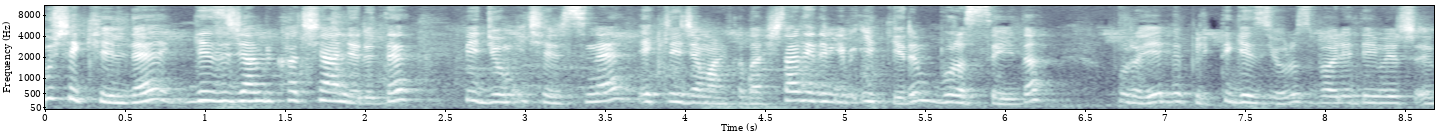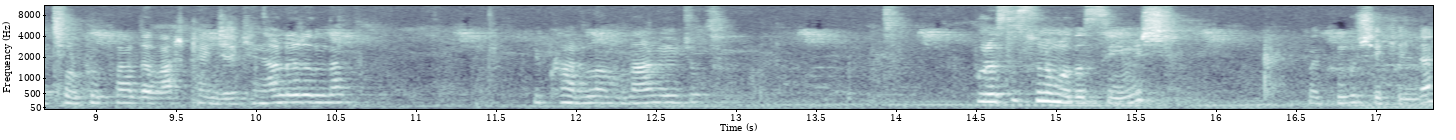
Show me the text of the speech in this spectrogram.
Bu şekilde gezeceğim birkaç yerleri de videomun içerisine ekleyeceğim arkadaşlar. Dediğim gibi ilk yerim burasıydı. Burayı hep birlikte geziyoruz. Böyle demir e, korkuluklar da var pencere kenarlarında. Yukarıda mevcut. Burası sunum odasıymış. Bakın bu şekilde.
